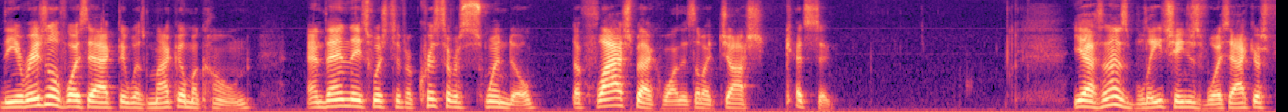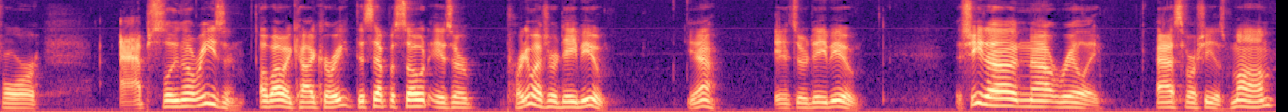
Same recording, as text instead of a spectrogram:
The original voice actor was Michael McCone, and then they switched it for Christopher Swindle, the flashback one is done by Josh Keaton. Yeah, sometimes Bleach changes voice actors for absolutely no reason. Oh, by the way, Karakuri, this episode is her pretty much her debut. Yeah, it's her debut. Ishida, not really. As for Ishida's mom,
